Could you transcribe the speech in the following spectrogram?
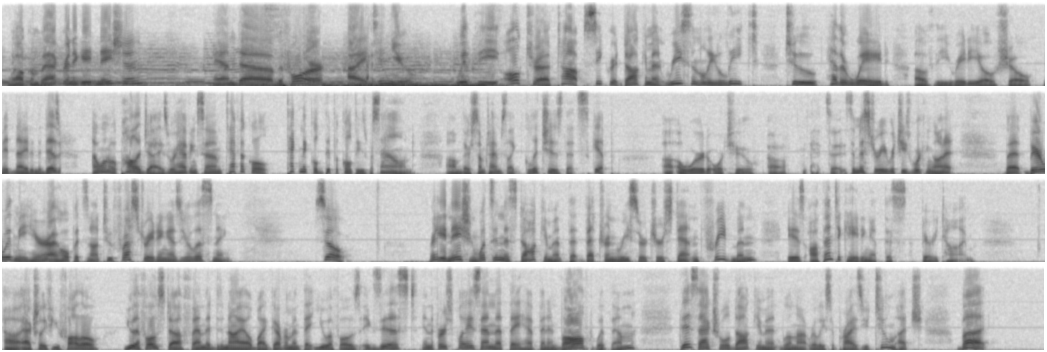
Welcome back, Renegade Nation. And uh, before I continue with the ultra top secret document recently leaked to Heather Wade of the radio show Midnight in the Desert. I want to apologize. We're having some technical technical difficulties with sound. Um, there's sometimes like glitches that skip uh, a word or two. Uh, it's a it's a mystery. Richie's working on it, but bear with me here. I hope it's not too frustrating as you're listening. So, Renegade Nation, what's in this document that veteran researcher Stanton Friedman is authenticating at this very time? Uh, actually, if you follow UFO stuff and the denial by government that UFOs exist in the first place and that they have been involved with them, this actual document will not really surprise you too much, but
